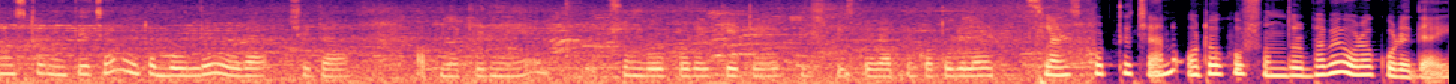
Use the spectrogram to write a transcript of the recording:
মাছটা নিতে চান ওটা বললে ওরা সেটা আপনাকে নিয়ে সুন্দর করে কেটে পিস পিস করে আপনি কতগুলো স্লাইস করতে চান, ওটাও খুব সুন্দরভাবে ওরা করে দেয়।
